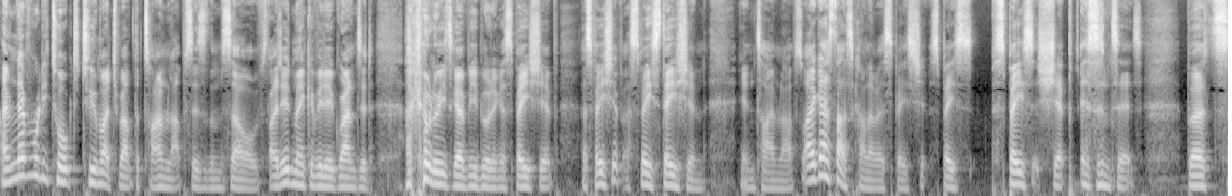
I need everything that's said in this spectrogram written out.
I've never really talked too much about the time lapses themselves. I did make a video, granted, a couple of weeks ago of me building a spaceship, a spaceship, a space station in time lapse. I guess that's kind of a spaceship, space spaceship, isn't it? But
